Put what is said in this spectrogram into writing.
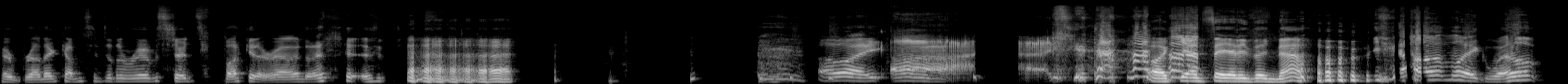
her brother comes into the room, starts fucking around with it. I'm like, ah. oh, I can't say anything now. yeah, I'm like, well,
